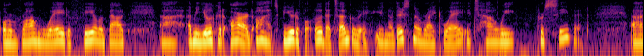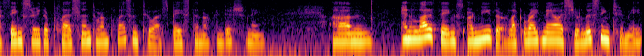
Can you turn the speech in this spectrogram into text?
or wrong way to feel about. Uh, I mean, you look at art. Oh, that's beautiful. Oh, that's ugly. You know, there's no right way. It's how we perceive it uh, things are either pleasant or unpleasant to us based on our conditioning. Um, and a lot of things are neither. Like right now, as you're listening to me,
